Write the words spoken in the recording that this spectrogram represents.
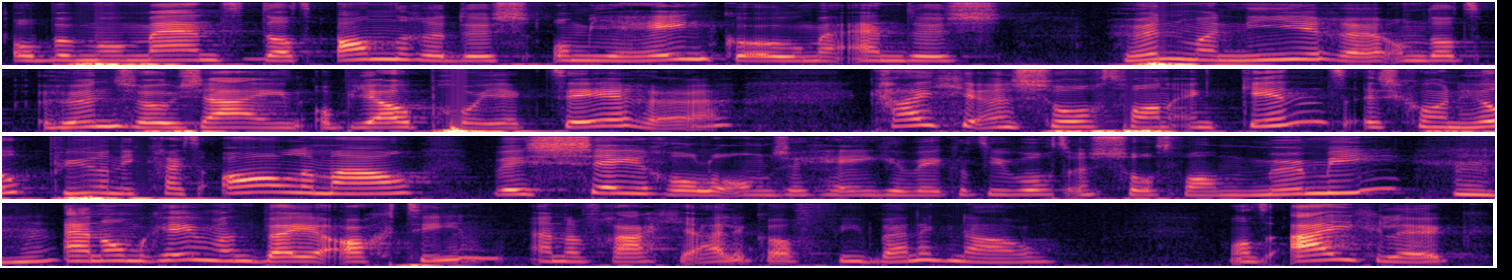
op het moment dat anderen dus om je heen komen en dus hun manieren, omdat hun zo zijn, op jou projecteren, krijg je een soort van... Een kind is gewoon heel puur en die krijgt allemaal wc-rollen om zich heen gewikkeld. Die wordt een soort van mummie. Mhm. En op een gegeven moment ben je 18 en dan vraag je eigenlijk af, wie ben ik nou? Want eigenlijk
